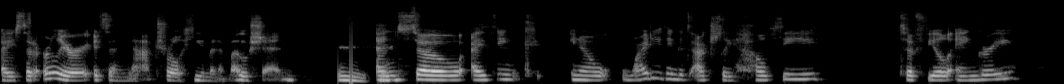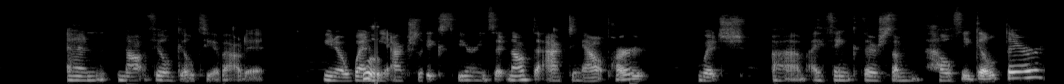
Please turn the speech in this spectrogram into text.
I said earlier, it's a natural human emotion. Mm-hmm. And so I think, you know, why do you think it's actually healthy to feel angry and not feel guilty about it you know when we actually experience it not the acting out part which um, i think there's some healthy guilt there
